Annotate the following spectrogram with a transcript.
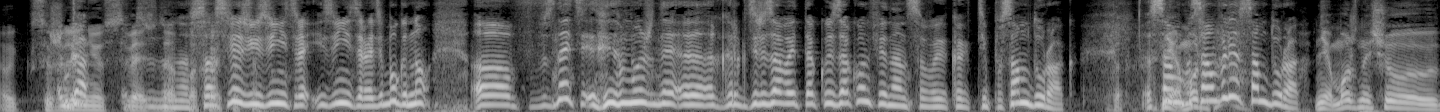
Ой, к сожалению, Да, связь, да, да, Со связью, извините, извините, ради бога, но, э, знаете, можно э, характеризовать такой закон финансовый, как, типа, сам дурак. Да. Сам, Не, может- сам влез, сам дурак. Не, можно еще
